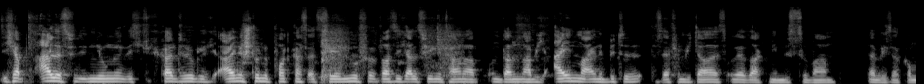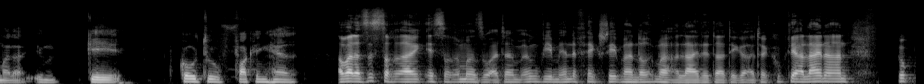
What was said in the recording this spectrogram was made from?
ich habe alles für den Jungen. Ich kann wirklich eine Stunde Podcast erzählen, nur für was ich alles für ihn getan habe. Und dann habe ich einmal eine Bitte, dass er für mich da ist. Und er sagt, nee, mir ist zu warm. Dann habe ich gesagt, komm mal da, geh, go to fucking hell. Aber das ist doch, ist doch immer so, Alter. Irgendwie im Endeffekt steht man doch immer alleine da, Digga, Alter. Guck dir alleine an. Guck,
